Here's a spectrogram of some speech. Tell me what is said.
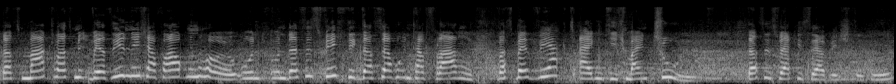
Das macht was mit, wir sind nicht auf Augenhöhe. Und, und das ist wichtig, dass wir auch hinterfragen, was bewirkt eigentlich mein Tun. Das ist wirklich sehr wichtig. Mhm.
